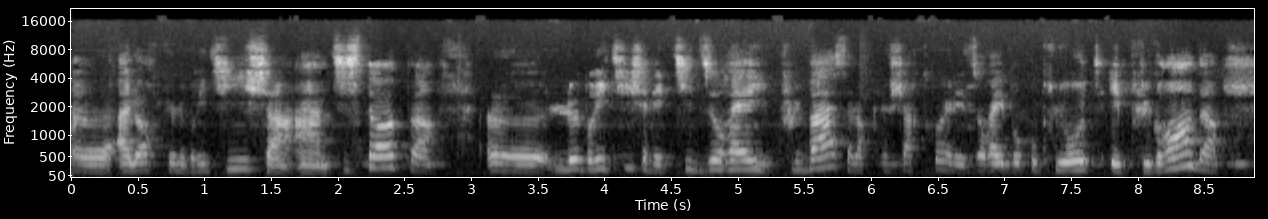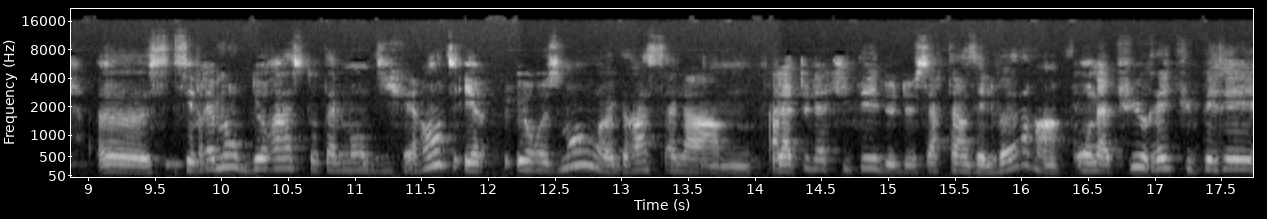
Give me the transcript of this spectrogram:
euh, alors que le British a, un petit stop. Euh, le British a des petites oreilles plus basses, alors que le Chartreux a les oreilles beaucoup plus hautes et plus grandes. Euh, c'est vraiment deux races totalement différentes. Et heureusement, grâce à la, à la ténacité de, certains éleveurs, on a pu récupérer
